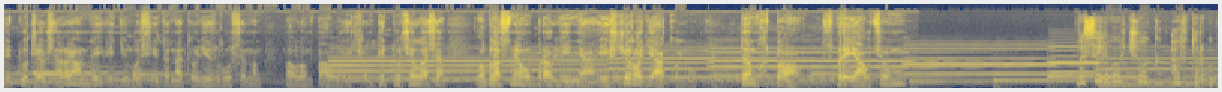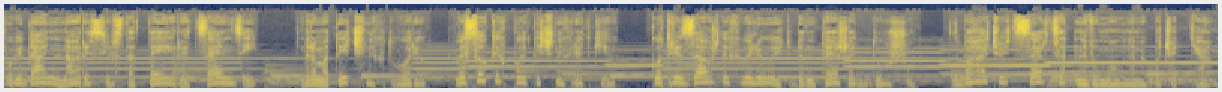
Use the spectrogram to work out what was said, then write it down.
підключився районний відділ освіти на чолі з Русином Павлом Павловичем, підключилося обласне управління і щиро дякую тим, хто сприяв цьому. Василь Вовчок автор оповідань, нарисів, статей, рецензій, драматичних творів, високих поетичних рядків, котрі завжди хвилюють, бентежать душу, збагачують серце невимовними почуттями.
